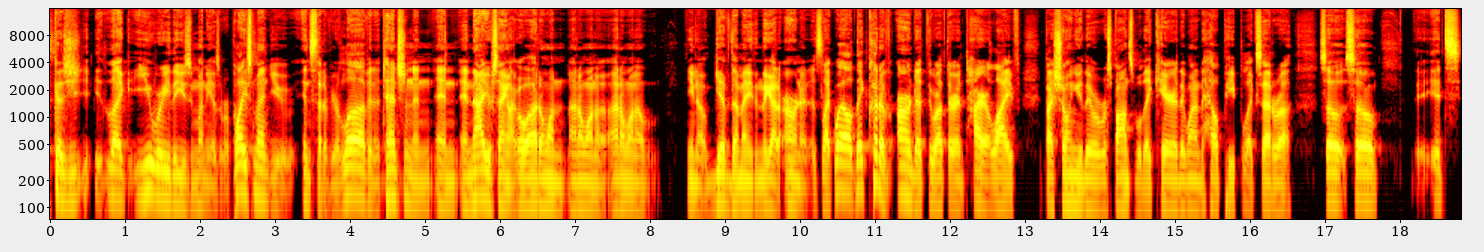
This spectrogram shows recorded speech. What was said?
because you, like you were either using money as a replacement you instead of your love and attention and and and now you're saying like oh i don't want i don't want to i don't want to you know, give them anything. They got to earn it. It's like, well, they could have earned it throughout their entire life by showing you they were responsible, they cared, they wanted to help people, etc. So, so it's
